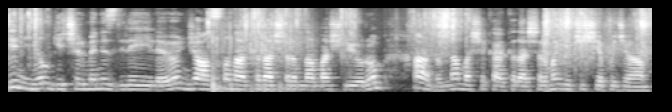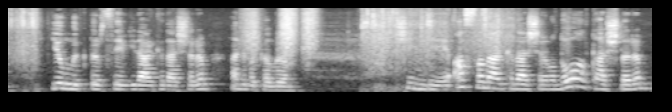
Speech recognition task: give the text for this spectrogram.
yeni yıl geçirmeniz dileğiyle. Önce aslan arkadaşlarımdan başlıyorum. Ardından başak arkadaşlarıma geçiş yapacağım. Yıllıktır sevgili arkadaşlarım. Hadi bakalım. Şimdi aslan arkadaşlarımın doğal taşlarım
